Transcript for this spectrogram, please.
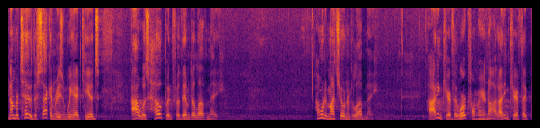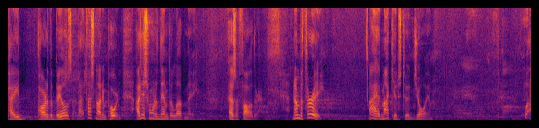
Number two, the second reason we had kids, I was hoping for them to love me. I wanted my children to love me. I didn't care if they worked for me or not. I didn't care if they paid part of the bills. That's not important. I just wanted them to love me as a father. Number three, I had my kids to enjoy them. Well,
